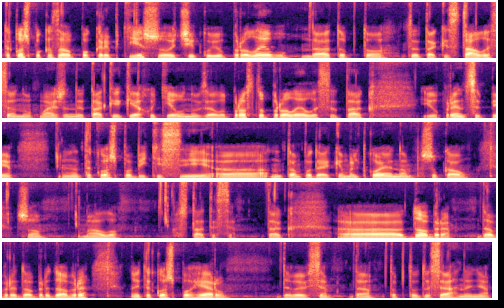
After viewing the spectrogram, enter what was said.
Також показав по крипті, що очікую проливу. Да, Тобто це так і сталося. Ну, майже не так, як я хотів. Воно взяло, просто пролилося. так. І, в принципі, е, також по BTC, а, ну, там по деяким альткоїнам шукав, що мало статися. Так. Добре, добре, добре, добре. Ну і також по геру дивився, да? тобто досягнення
